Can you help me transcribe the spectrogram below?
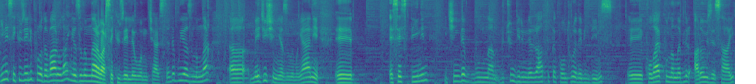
Yine 850 Pro'da var olan yazılımlar var 850 O'nun içerisinde de. Bu yazılımlar e, Magician yazılımı. Yani e, SSD'nin içinde bulunan bütün birimleri rahatlıkla kontrol edebildiğiniz, e, kolay kullanılabilir arayüze sahip,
